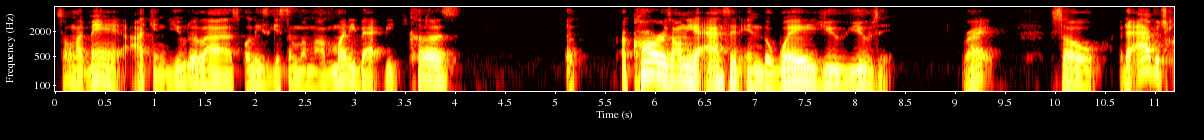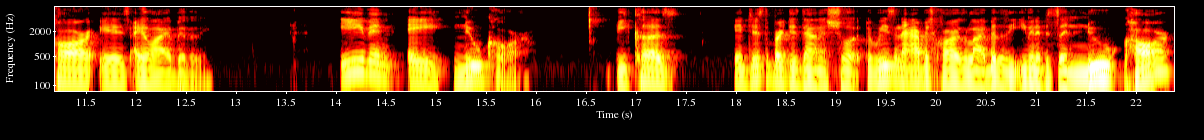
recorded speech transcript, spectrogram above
So I'm like, man, I can utilize or at least get some of my money back because a, a car is only an asset in the way you use it, right? So the average car is a liability. Even a new car, because and just to break this down in short, the reason the average car is a liability, even if it's a new car,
